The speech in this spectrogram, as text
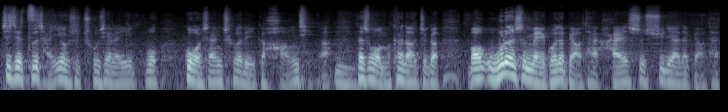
这些资产又是出现了一波过山车的一个行情啊。但是我们看到这个，包无论是美国的表态还是叙利亚的表态，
